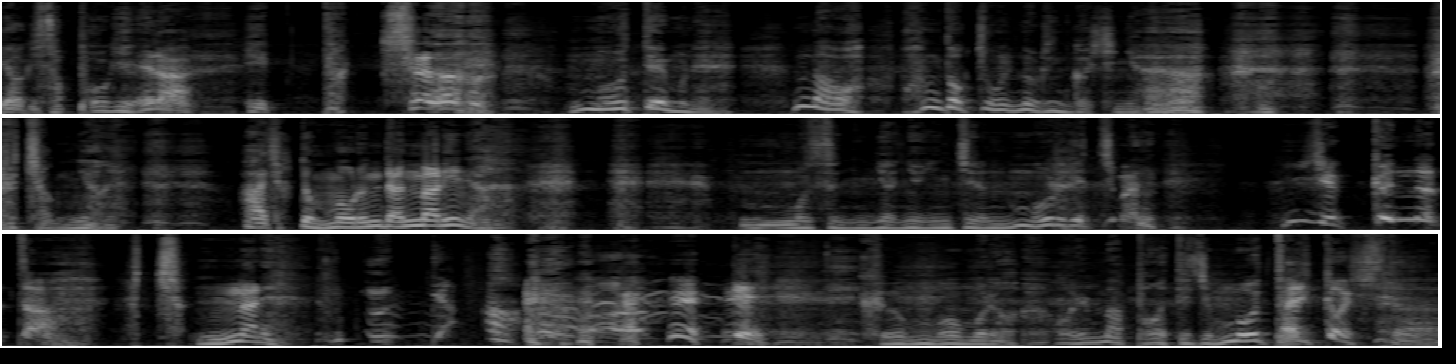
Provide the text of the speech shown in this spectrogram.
여기서 포기해라. 이 닥쳐. 뭐 때문에 나와 황덕중을 노린 것이냐? 정녕 아직도 모른단 말이냐 무슨 연유인지는 모르겠지만 이제 끝났다. 천만에 그 몸으로 얼마 버티지 못할 것이다.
